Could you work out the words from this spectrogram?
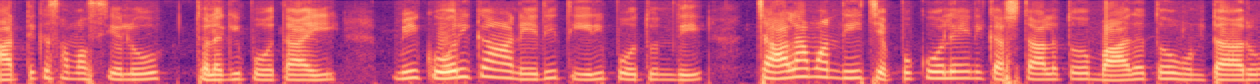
ఆర్థిక సమస్యలు తొలగిపోతాయి. మీ కోరిక అనేది తీరిపోతుంది. చాలామంది చెప్పుకోలేని కష్టాలతో బాధతో ఉంటారు.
